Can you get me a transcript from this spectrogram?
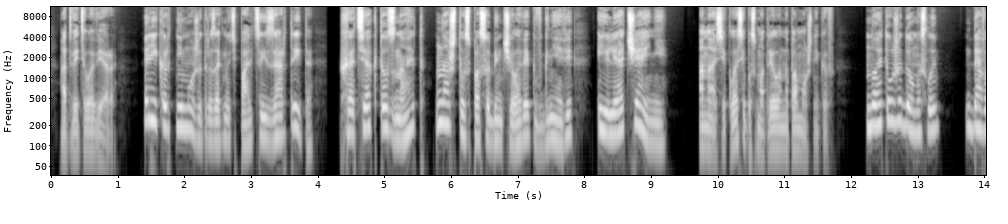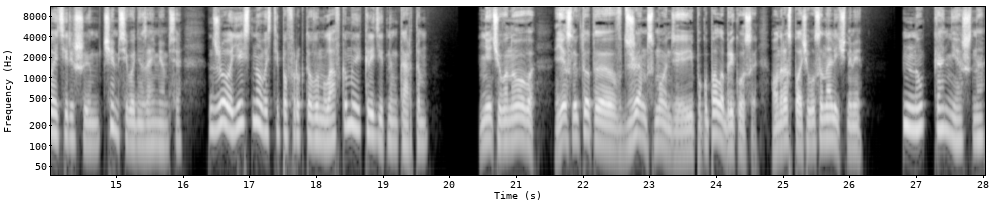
— ответила Вера. «Рикард не может разогнуть пальцы из-за артрита. Хотя кто знает, на что способен человек в гневе или отчаянии». Она осеклась и посмотрела на помощников. «Но это уже домыслы. «Давайте решим, чем сегодня займемся. Джо, есть новости по фруктовым лавкам и кредитным картам?» «Ничего нового. Если кто-то в Джемс-Монде и покупал абрикосы, он расплачивался наличными». «Ну, конечно»,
